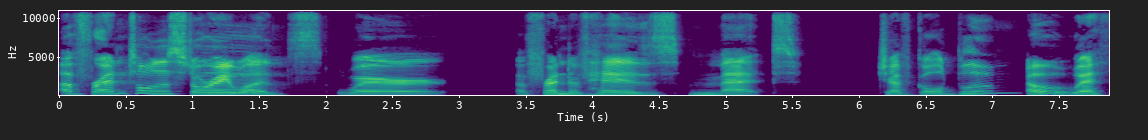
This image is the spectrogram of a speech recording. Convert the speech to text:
A friend told a story once where a friend of his met Jeff Goldblum. Oh, with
